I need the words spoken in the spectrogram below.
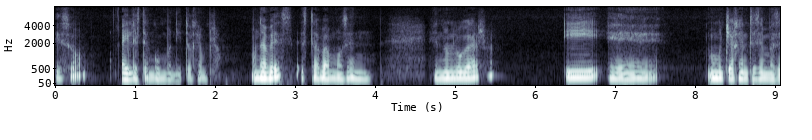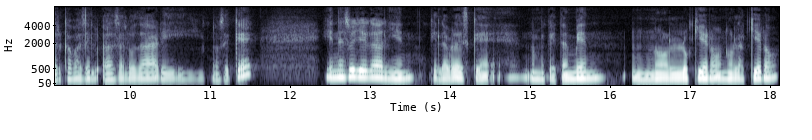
Eso, ahí les tengo un bonito ejemplo. Una vez estábamos en, en un lugar y eh, mucha gente se me acercaba a saludar y no sé qué. Y en eso llega alguien que la verdad es que no me cae tan bien, no lo quiero, no la quiero,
